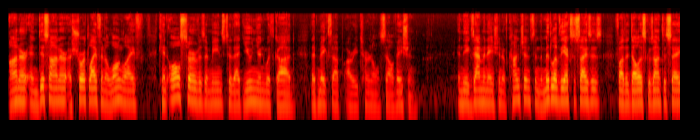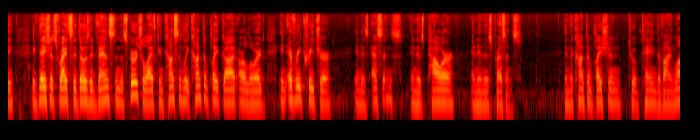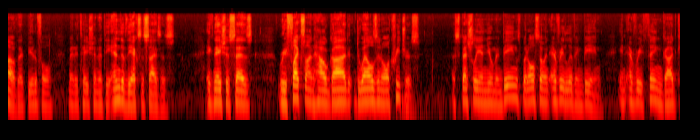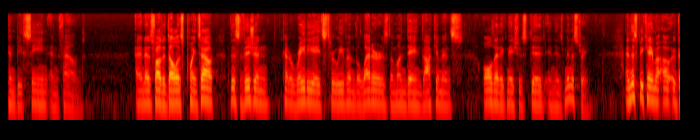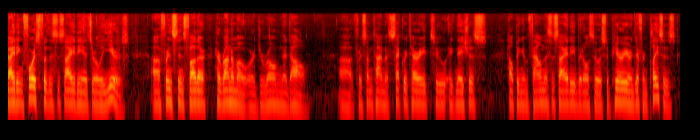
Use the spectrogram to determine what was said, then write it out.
honor and dishonor, a short life and a long life, can all serve as a means to that union with God that makes up our eternal salvation. In the examination of conscience, in the middle of the exercises, Father Dulles goes on to say, Ignatius writes that those advanced in the spiritual life can constantly contemplate God our Lord in every creature, in his essence, in his power, and in his presence. In the contemplation to obtain divine love, that beautiful meditation at the end of the exercises, Ignatius says, reflects on how God dwells in all creatures, especially in human beings, but also in every living being. In everything, God can be seen and found. And as Father Dulles points out, this vision kind of radiates through even the letters, the mundane documents, all that Ignatius did in his ministry. And this became a, a guiding force for the society in its early years. Uh, for instance, Father Geronimo or Jerome Nadal, uh, for some time a secretary to Ignatius, helping him found the society, but also a superior in different places,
